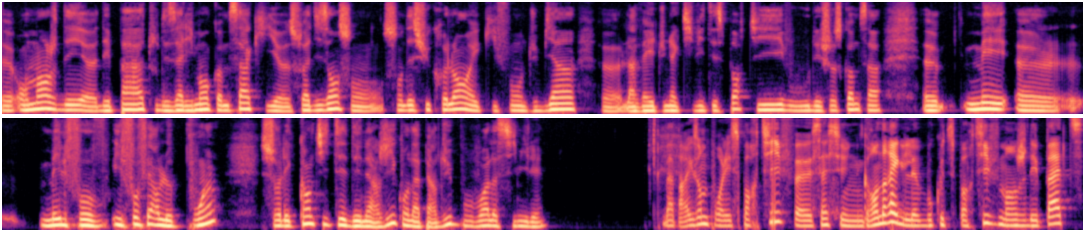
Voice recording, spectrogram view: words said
euh, on mange des, euh, des, pâtes ou des aliments comme ça qui, soi-disant, sont, des sucres lents et qui font du bien la veille d'une activité sportive ou des choses comme ça. mais mais il, faut, il faut faire le point sur les quantités d'énergie qu'on a perdues pour pouvoir l'assimiler. Bah, par exemple, pour les sportifs, ça c'est une grande règle. Beaucoup de sportifs mangent des pâtes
